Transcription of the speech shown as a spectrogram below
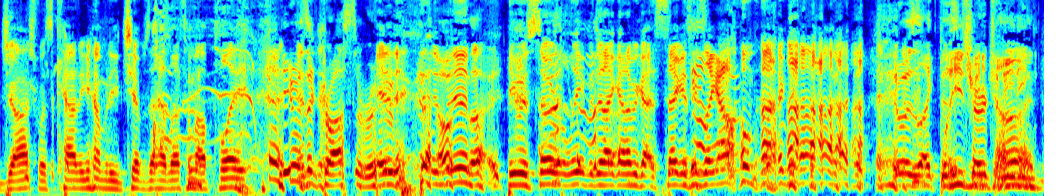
Josh was counting how many chips I had left on my plate. he was across the room. And, and then he was so relieved, but then I got him and got seconds. He's like, "Oh my god!" It was like be church meeting.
